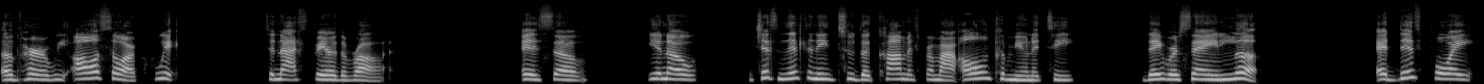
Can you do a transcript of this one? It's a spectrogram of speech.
of her, we also are quick to not spare the rod. And so, you know, just listening to the comments from our own community, they were saying, look, at this point,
